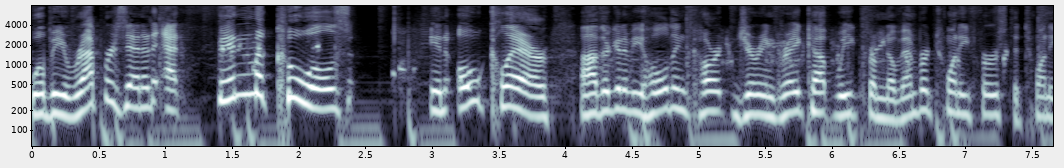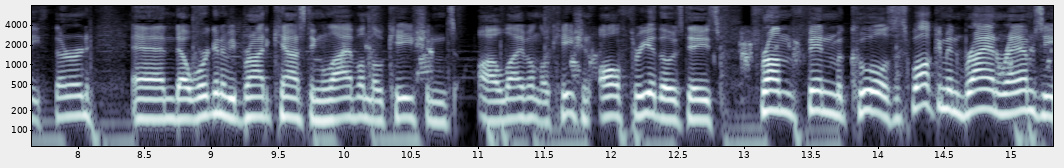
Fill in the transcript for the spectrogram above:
will be represented at Finn McCool's in Eau Claire. Uh, they're going to be holding court during Grey Cup week from November 21st to 23rd, and uh, we're going to be broadcasting live on locations, uh, live on location all three of those days from Finn McCool's. Let's welcome in Brian Ramsay,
